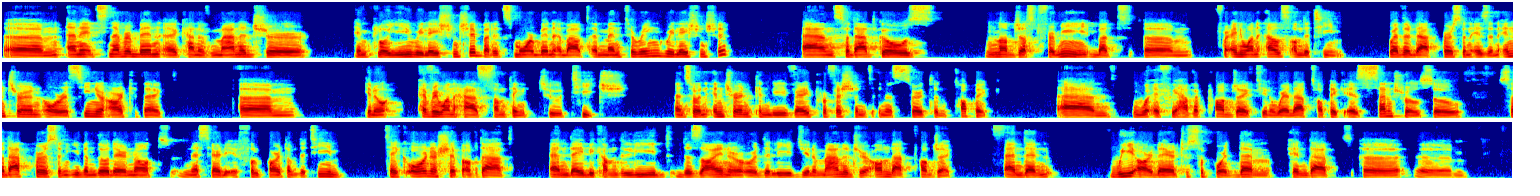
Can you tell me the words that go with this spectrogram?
Um, and it's never been a kind of manager employee relationship, but it's more been about a mentoring relationship. And so that goes not just for me, but um, for anyone else on the team, whether that person is an intern or a senior architect. Um, you know, everyone has something to teach. And so an intern can be very proficient in a certain topic. And if we have a project, you know, where that topic is central, so so that person, even though they're not necessarily a full part of the team, take ownership of that and they become the lead designer or the lead you know manager on that project. And then we are there to support them in that uh, um,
